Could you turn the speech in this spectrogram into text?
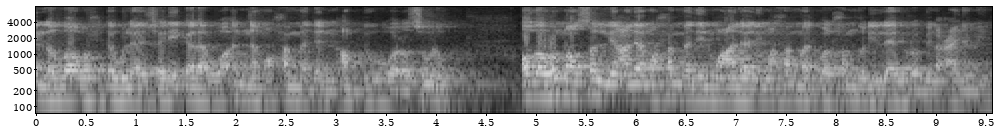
إلا الله وحده لا شريك له وأن محمدا عبده ورسوله. اللهم صل على محمد وعلى آل محمد والحمد لله رب العالمين.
